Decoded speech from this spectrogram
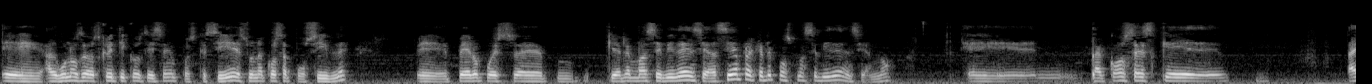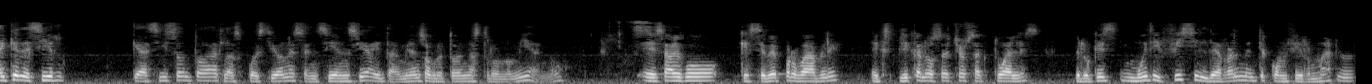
Eh, algunos de los críticos dicen pues que sí es una cosa posible, eh, pero pues eh, quieren más evidencia. Siempre queremos más evidencia, ¿no? Eh, la cosa es que hay que decir que así son todas las cuestiones en ciencia y también sobre todo en astronomía, ¿no? Es algo que se ve probable, explica los hechos actuales, pero que es muy difícil de realmente confirmarlo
